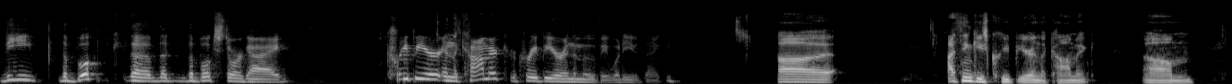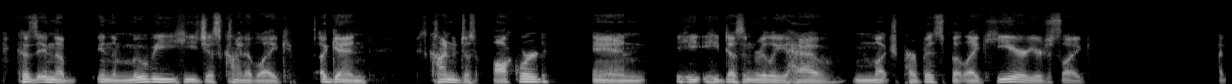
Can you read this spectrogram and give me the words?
the the book the the the bookstore guy creepier in the comic or creepier in the movie what do you think uh i think he's creepier in the comic um because in the in the movie he's just kind of like again he's kind of just awkward and he he doesn't really have much purpose but like here you're just like I,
